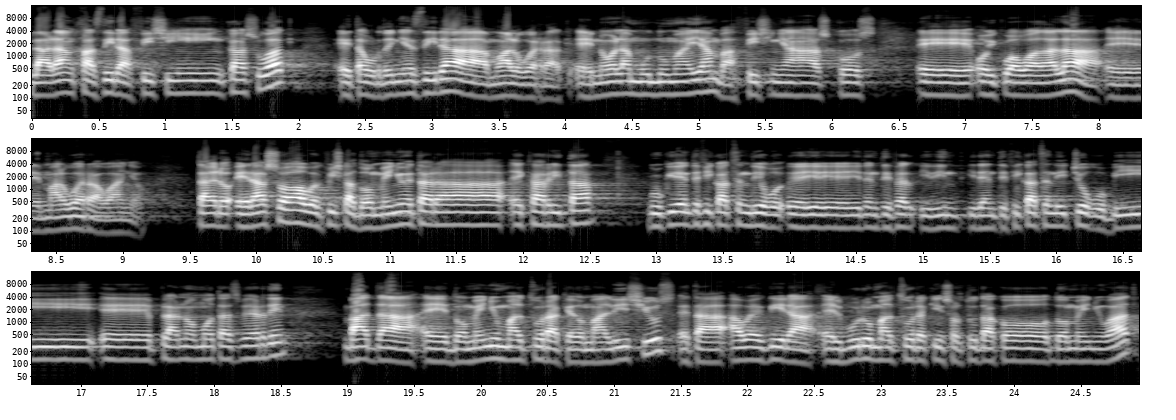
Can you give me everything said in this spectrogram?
laranjaz dira phishing kasuak, eta urdinez dira malwerrak. E, nola mundu mailan ba, phishinga askoz e, oikoa dela e, malwerra baino. Eta gero, eraso hauek pixka domeinoetara ekarrita, guk identifikatzen, digu, e, identifikatzen ditugu bi e, plano motaz berdin, bat da e, domeinu malturak edo malicious, eta hauek dira helburu malturekin sortutako domeinu bat,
